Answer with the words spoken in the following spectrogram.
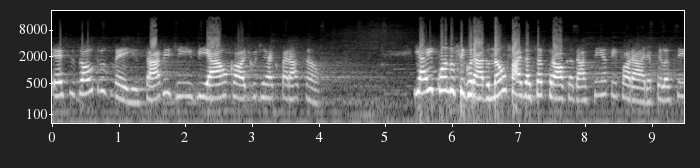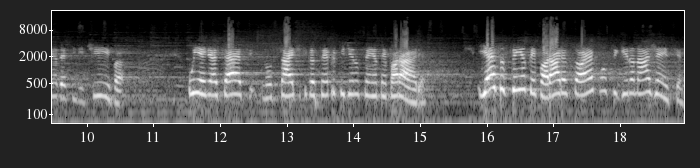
esses outros meios, sabe? De enviar um código de recuperação. E aí, quando o segurado não faz essa troca da senha temporária pela senha definitiva, o INSS no site fica sempre pedindo senha temporária. E essa senha temporária só é conseguida na agência.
